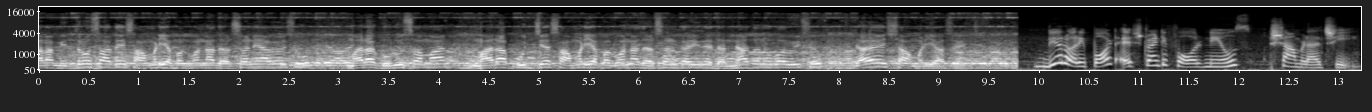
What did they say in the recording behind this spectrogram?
મારા મિત્રો સાથે શામળિયા ભગવાનના દર્શને આવ્યો છું. મારા ગુરુ સમાન, મારા પૂજ્ય શામળિયા ભગવાનના દર્શન કરીને ધન્યતા અનુભવ્યું છું જય શામળિયા છે bureau report S twenty four news Shamlaji.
